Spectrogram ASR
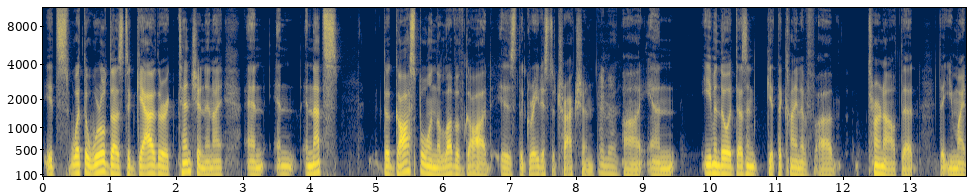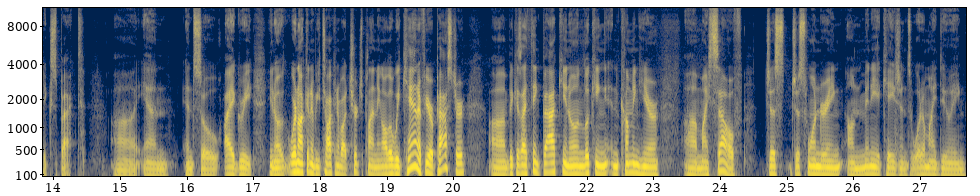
it's what the world does to gather attention, and I and and and that's the gospel and the love of God is the greatest attraction. Amen. Uh, and even though it doesn't get the kind of uh, turnout that that you might expect, uh, and and so I agree. You know, we're not going to be talking about church planning, although we can if you're a pastor, um, because I think back, you know, and looking and coming here uh, myself, just just wondering on many occasions, what am I doing?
